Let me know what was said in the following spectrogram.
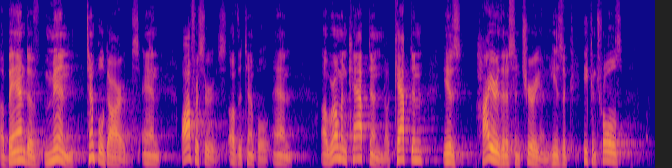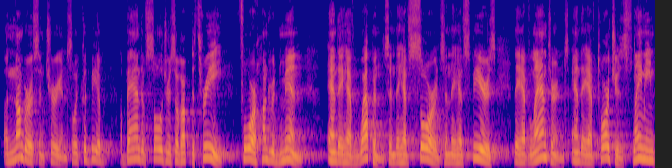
a band of men temple guards and officers of the temple and a Roman captain. A captain is higher than a centurion. He's a, he controls a number of centurions, so it could be a, a band of soldiers of up to three, four hundred men, and they have weapons, and they have swords, and they have spears, they have lanterns, and they have torches, flaming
